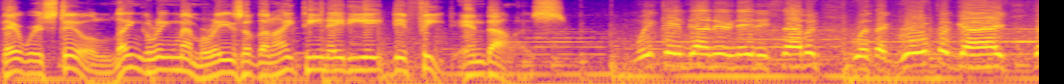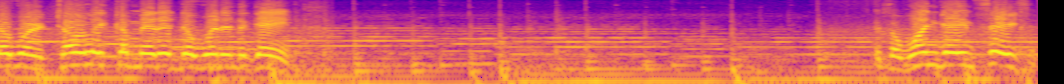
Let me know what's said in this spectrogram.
there were still lingering memories of the 1988 defeat in Dallas. We came down here in 87 with a group of guys that were totally committed to winning the game. It's a one-game season.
